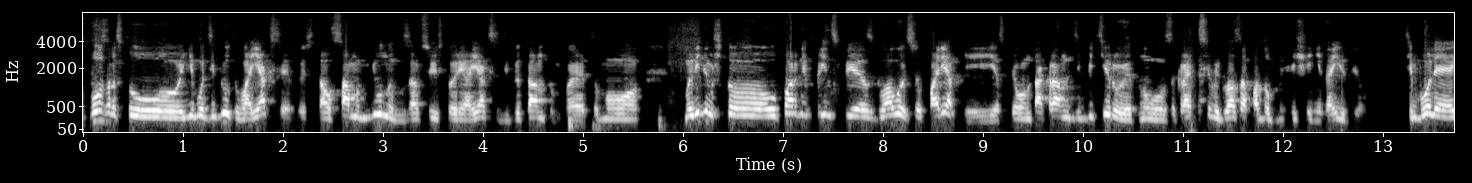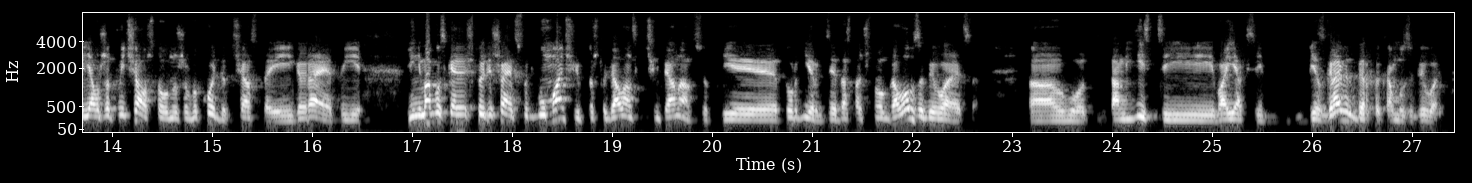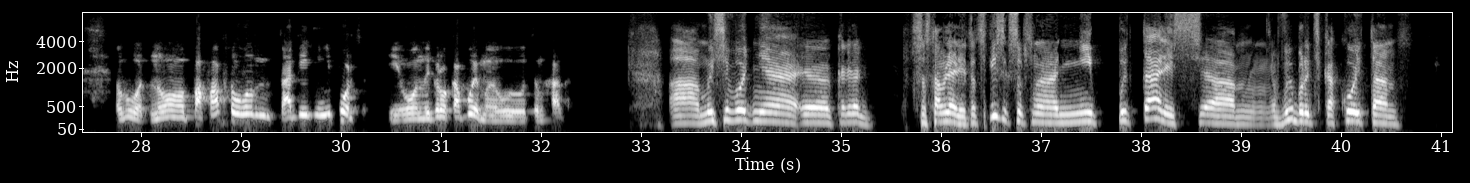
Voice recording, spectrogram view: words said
возрасту его дебюта в Аяксе, то есть стал самым юным за всю историю Аякса дебютантом, поэтому мы видим, что у парня, в принципе, с головой все в порядке, и если он так рано дебютирует, ну, за красивые глаза подобных вещей не дают делать. Тем более, я уже отмечал, что он уже выходит часто и играет, и и не могу сказать, что решает судьбу матчей, потому что голландский чемпионат все-таки турнир, где достаточно много голов забивается. А, вот. Там есть и в Аяксе без Гравенберга кому забивать. Вот. Но по факту он обедни не портит. И он игрок обоймы у Тенхага. А мы сегодня, э, когда составляли этот список, собственно, не пытались выбрать какой-то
